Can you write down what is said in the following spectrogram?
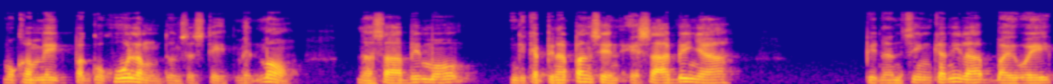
mukhang may pagkukulang doon sa statement mo. Nasabi mo, hindi ka pinapansin. Eh sabi niya, pinansin kanila by way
